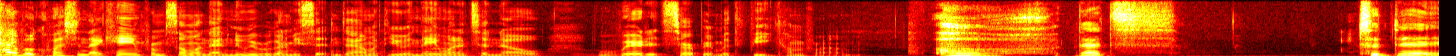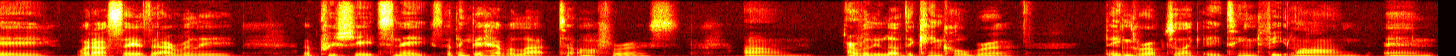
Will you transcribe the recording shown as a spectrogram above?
have a question that came from someone that knew we were going to be sitting down with you, and they wanted to know where did Serpent with Feet come from? Oh, that's today. What I'll say is that I really appreciate snakes. I think they have a lot to offer us. Um, I really love the king cobra. They can grow up to like 18 feet long, and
